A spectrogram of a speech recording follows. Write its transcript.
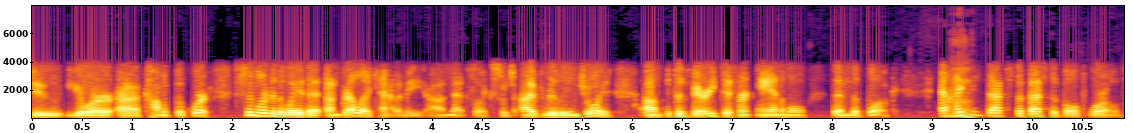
to your uh, comic book work, similar to the way that Umbrella Academy on Netflix, which I've really enjoyed. Um, it's a very different animal than the book. And I think that's the best of both worlds.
